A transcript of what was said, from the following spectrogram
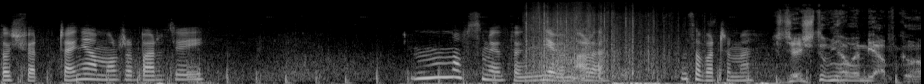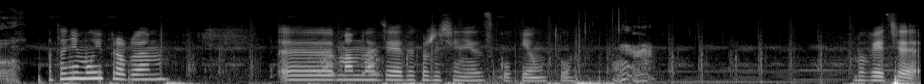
doświadczenia może bardziej. No, w sumie to nie wiem, ale zobaczymy. Gdzieś tu miałem jabłko. A to nie mój problem. E, mam nadzieję tylko, że się nie zgubię tu. Bo wiecie,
